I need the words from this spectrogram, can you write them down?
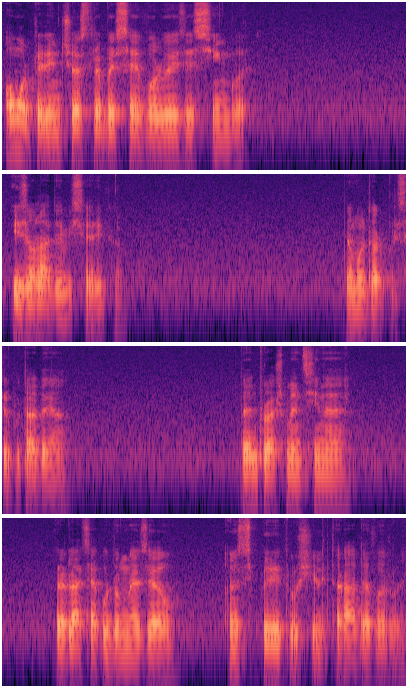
omul credincios trebuie să evolueze singur, izolat de biserică, de multe ori persecutat de ea, pentru a-și menține relația cu Dumnezeu în spiritul și litera adevărului.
